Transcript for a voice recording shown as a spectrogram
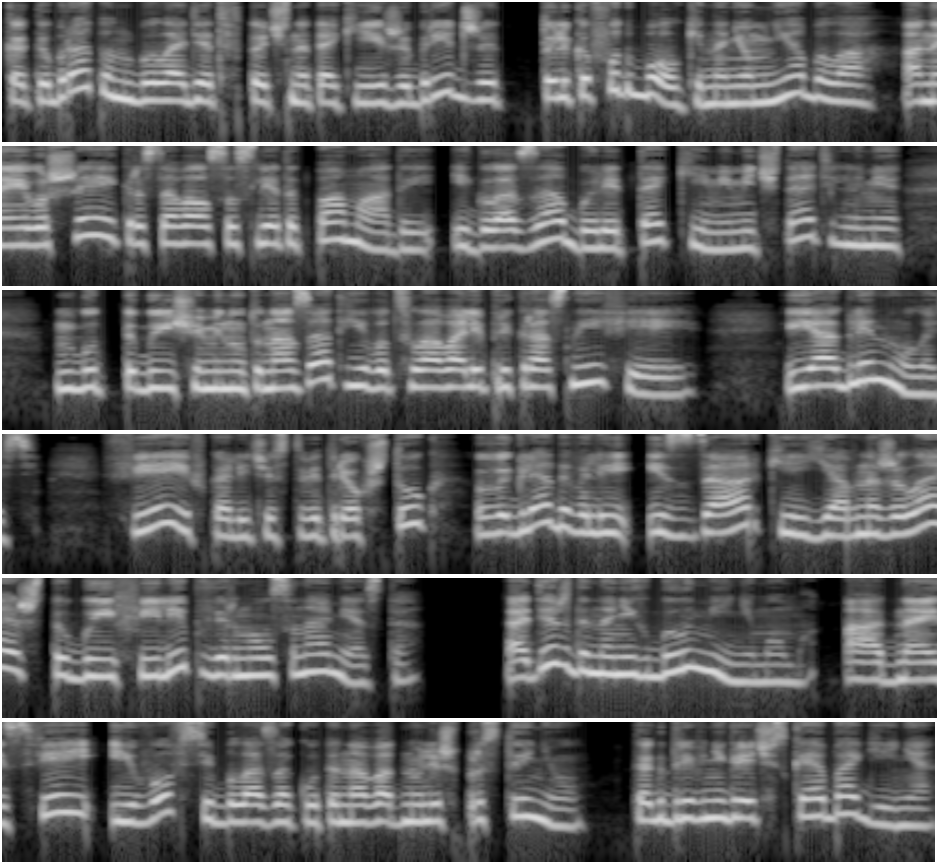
Как и брат, он был одет в точно такие же бриджи, только футболки на нем не было, а на его шее красовался след от помады, и глаза были такими мечтательными, будто бы еще минуту назад его целовали прекрасные феи. Я оглянулась. Феи в количестве трех штук выглядывали из-за арки, явно желая, чтобы их Филипп вернулся на место. Одежды на них был минимум, а одна из фей и вовсе была закутана в одну лишь простыню, как древнегреческая богиня.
